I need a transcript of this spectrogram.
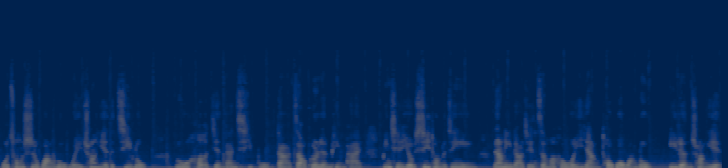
我从事网络微创业的记录，如何简单起步打造个人品牌，并且有系统的经营，让你了解怎么和我一样透过网络一人创业。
